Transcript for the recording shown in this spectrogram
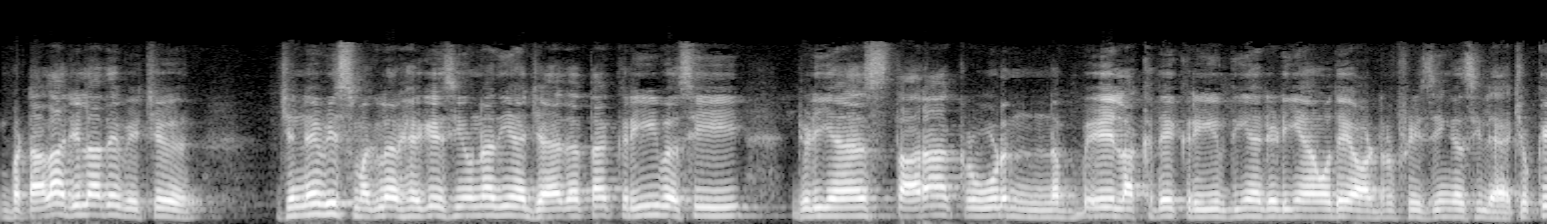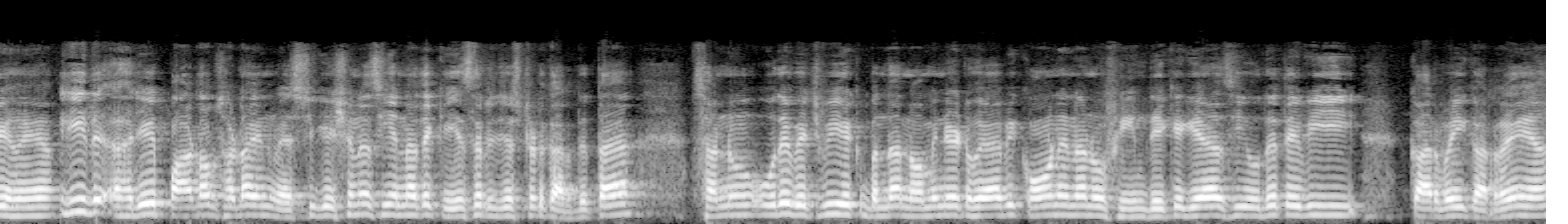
ਬਟਾਲਾ ਜ਼ਿਲ੍ਹਾ ਦੇ ਵਿੱਚ ਜਿੰਨੇ ਵੀ ਸਮਗਲਰ ਹੈਗੇ ਸੀ, ਉਹਨਾਂ ਦੀਆਂ ਜਾਇਦਾਦਾਂ ਕਰੀਬ ਅਸੀਂ ਜਿਹੜੀਆਂ 17 ਕਰੋੜ 90 ਲੱਖ ਦੇ ਕਰੀਬ ਦੀਆਂ ਜਿਹੜੀਆਂ ਉਹਦੇ ਆਰਡਰ ਫ੍ਰੀਜ਼ਿੰਗ ਅਸੀਂ ਲੈ ਚੁੱਕੇ ਹੋਏ ਹਾਂ। ਜੀ ਹਜੇ ਪਾਰਟ ਆਫ ਸਾਡਾ ਇਨਵੈਸਟੀਗੇਸ਼ਨ ਅਸੀਂ ਇਹਨਾਂ ਤੇ ਕੇਸ ਰਜਿਸਟਰਡ ਕਰ ਦਿੱਤਾ ਹੈ। ਸਾਨੂੰ ਉਹਦੇ ਵਿੱਚ ਵੀ ਇੱਕ ਬੰਦਾ ਨੋਮੀਨੇਟ ਹੋਇਆ ਵੀ ਕੌਣ ਇਹਨਾਂ ਨੂੰ ਫੀਮ ਦੇ ਕੇ ਗਿਆ ਸੀ ਉਹਦੇ ਤੇ ਵੀ ਕਾਰਵਾਈ ਕਰ ਰਹੇ ਹਾਂ।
